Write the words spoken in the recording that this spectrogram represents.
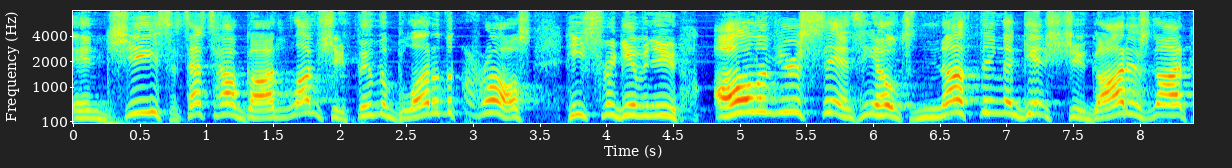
in Jesus. That's how God loves you. Through the blood of the cross, He's forgiven you all of your sins. He holds nothing against you. God is not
